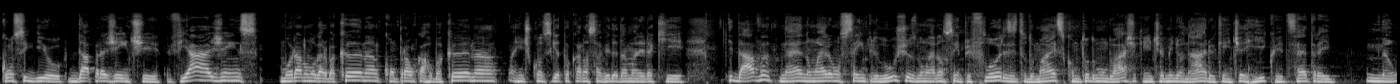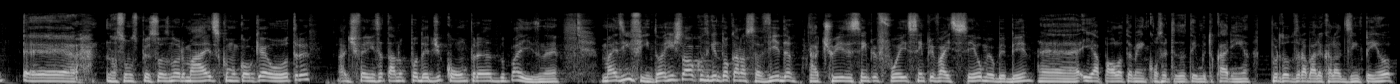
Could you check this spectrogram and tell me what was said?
conseguiu dar pra gente viagens, morar num lugar bacana, comprar um carro bacana, a gente conseguia tocar nossa vida da maneira que, que dava, né? Não eram sempre luxos, não eram sempre flores e tudo mais, como todo mundo acha que a gente é milionário, que a gente é rico, etc. E não. É, nós somos pessoas normais, como qualquer outra. A diferença tá no poder de compra do país, né? Mas enfim, então a gente tava conseguindo tocar nossa vida. A Twizy sempre foi, sempre vai ser o meu bebê. É, e a Paula também, com certeza, tem muito carinho por todo o trabalho que ela desempenhou.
